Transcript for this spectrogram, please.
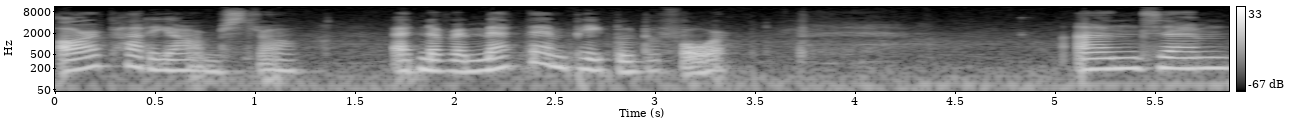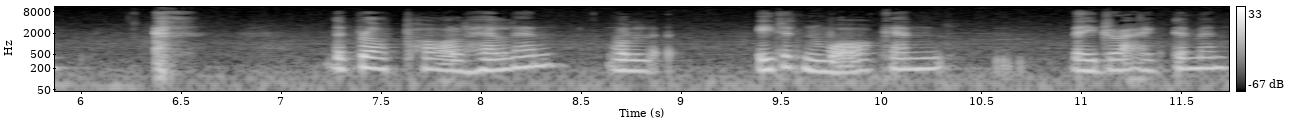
or Paddy Armstrong. I'd never met them people before. And um, they brought Paul Hill in. Well, he didn't walk in, they dragged him in.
